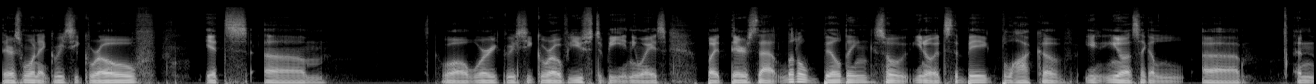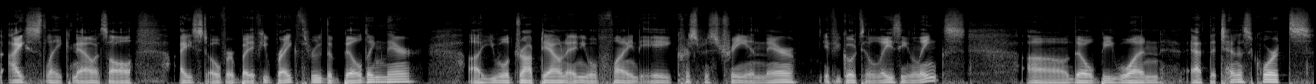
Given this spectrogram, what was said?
There's one at Greasy Grove. It's um well, where Greasy Grove used to be anyways, but there's that little building, so you know, it's the big block of you, you know, it's like a uh an ice lake now. It's all iced over, but if you break through the building there, uh, you will drop down and you will find a Christmas tree in there. If you go to Lazy Links, uh, there will be one at the tennis courts.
